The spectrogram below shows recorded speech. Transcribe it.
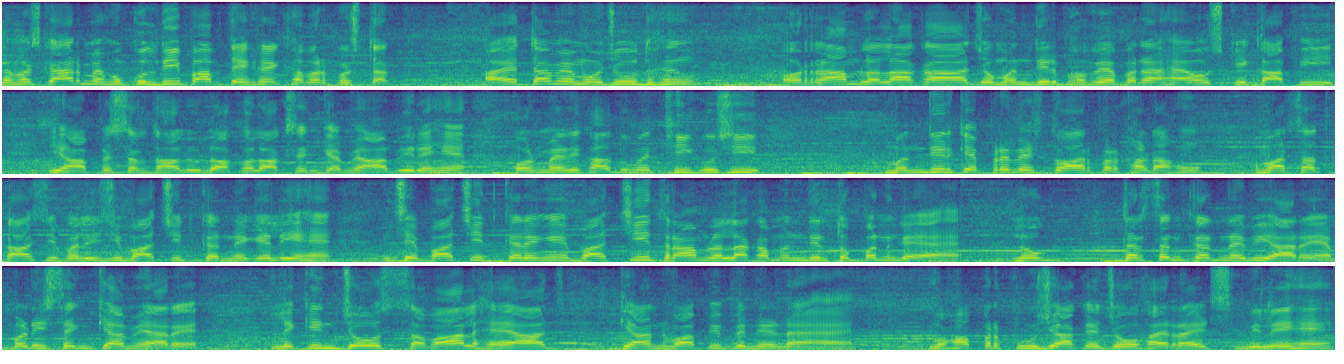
नमस्कार, मैं हूँ कुलदीप, आप देख रहे हैं खबर पुस्तक। अयोध्या में मौजूद हूँ। और रामलला का जो मंदिर भव्य बना है, उसकी काफ़ी यहाँ पे श्रद्धालु लाखों लाख संख्या में आ भी रहे हैं। और मैं दिखा दूँ, मैं ठीक उसी मंदिर के प्रवेश द्वार पर खड़ा हूँ। हमारे साथ काशिफ अली जी बातचीत करने के लिए हैं। इनसे बातचीत करेंगे। बातचीत रामलला का मंदिर तो बन गया है। लोग दर्शन करने भी आ रहे हैं, बड़ी संख्या में आ रहे हैं। लेकिन जो सवाल है आज ज्ञानवापी पे निर्णय है। वहाँ पर पूजा के जो है राइट्स मिले हैं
